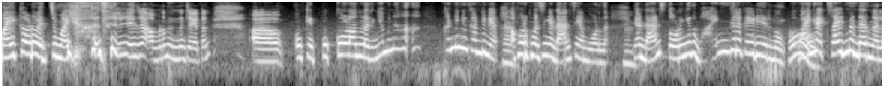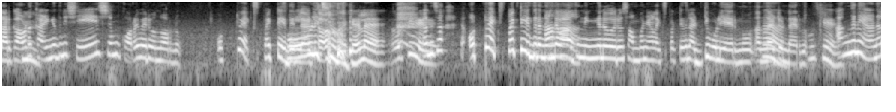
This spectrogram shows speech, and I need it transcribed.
മൈക്ക് അവിടെ വെച്ച് മൈക്ക് വെച്ചതിന് ശേഷം അവിടെ നിന്ന് ചേട്ടൻ ഓക്കെ പൊക്കോളാന്നുള്ളത് ഞാൻ പിന്നെ കണ്ടിന്യൂ കണ്ടിന്യൂ അപ്പൊ അവർക്ക് മനസ്സിലായി ഞാൻ ഡാൻസ് ചെയ്യാൻ പോകുന്നത് ഞാൻ ഡാൻസ് തുടങ്ങിയത് ഭയങ്കര കൈഡിയായിരുന്നു ഭയങ്കര എക്സൈറ്റ്മെന്റ് ആയിരുന്നു എല്ലാവർക്കും. അവിടെ കഴിഞ്ഞതിന് ശേഷം കുറെ പേര് വന്ന് പറഞ്ഞു ഒട്ടും എക്സ്പെക്ട് ചെയ്തില്ല ഒട്ടും എക്സ്പെക്ട് ചെയ്തില്ല. നിന്റെ. ഭാഗത്ത് നിന്ന് ഇങ്ങനെ ഒരു സംഭവം ഞങ്ങൾ എക്സ്പെക്ട് ചെയ്തില്ല അടിപൊളിയായിരുന്നു. നന്നായിട്ടുണ്ടായിരുന്നു. അങ്ങനെയാണ്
